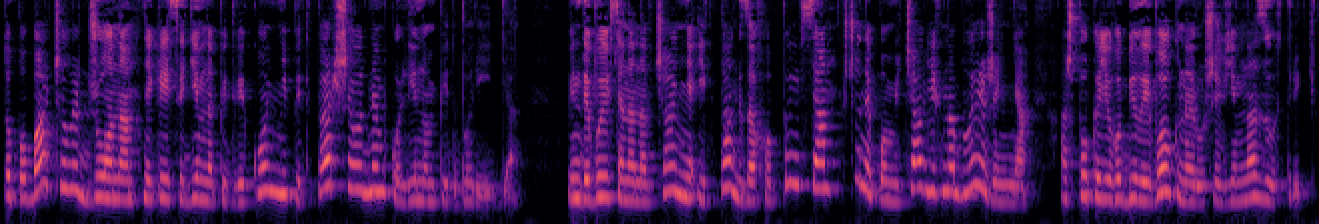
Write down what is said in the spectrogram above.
то побачили Джона, який сидів на підвіконні, підперши одним коліном підборіддя. Він дивився на навчання і так захопився, що не помічав їх наближення, аж поки його білий вовк не рушив їм назустріч.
